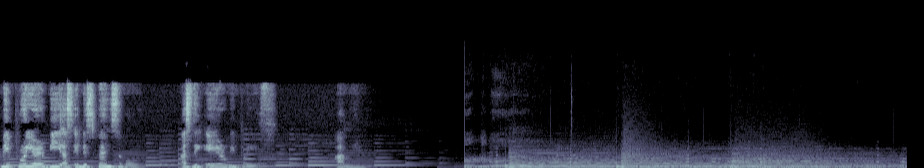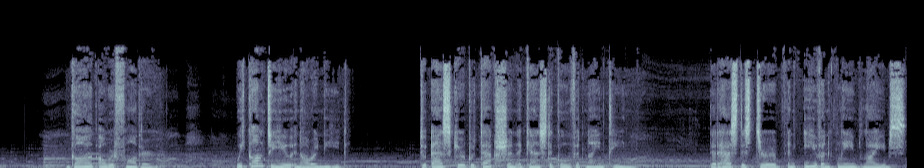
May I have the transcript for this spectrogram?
may prayer be as indispensable as the air we breathe. Amen. God our Father, we come to you in our need to ask your protection against the COVID 19 that has disturbed and even claimed lives.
